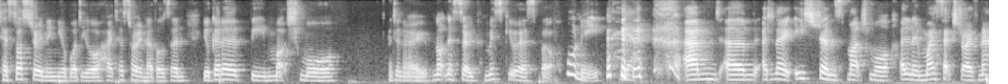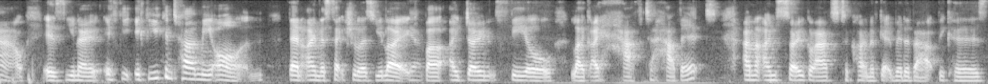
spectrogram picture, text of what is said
testosterone in your body or high testosterone levels then you're going to be much more I don't know, not necessarily promiscuous, but horny. Yeah. and um, I don't know, estrogen's much more. I don't know. My sex drive now is, you know, if you, if you can turn me on, then I'm as sexual as you like. Yeah. But I don't feel like I have to have it, and I'm so glad to kind of get rid of that because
